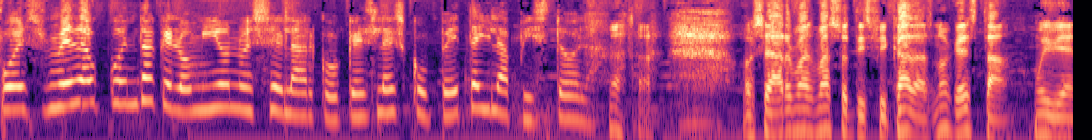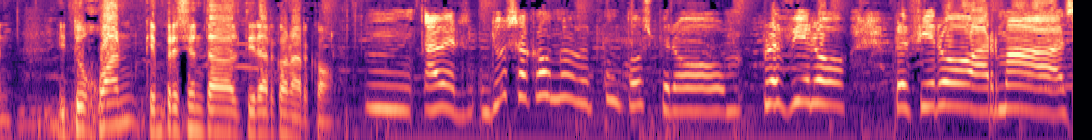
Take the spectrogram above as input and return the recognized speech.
Pues me he dado cuenta que lo mío no es el arco, que es la escopeta y la pistola. o sea, armas más sofisticadas, ¿no? Que esta. Muy bien. ¿Y tú, Juan, qué impresión te ha dado al tirar con arco? Mm, a ver, yo he sacado nueve puntos, pero prefiero prefiero armas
